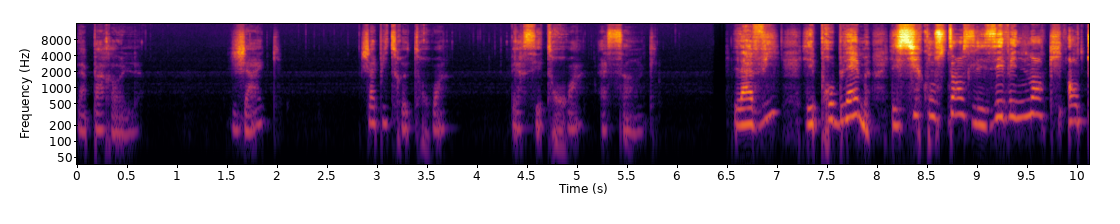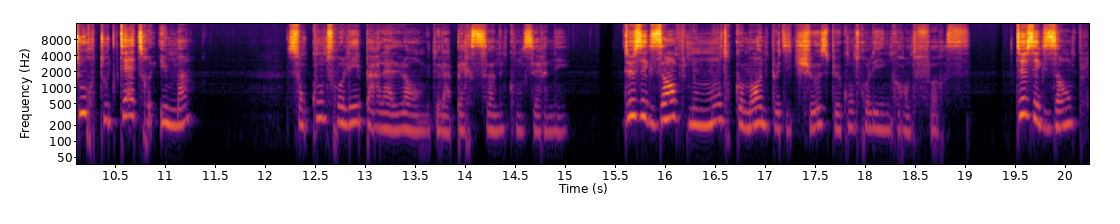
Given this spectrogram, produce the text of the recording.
La parole. Jacques, chapitre 3, versets 3 à 5. La vie, les problèmes, les circonstances, les événements qui entourent tout être humain sont contrôlés par la langue de la personne concernée. Deux exemples nous montrent comment une petite chose peut contrôler une grande force. Deux exemples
